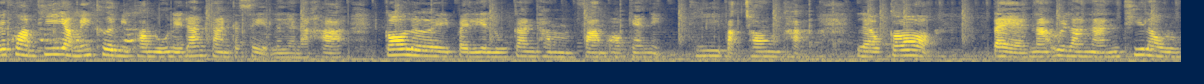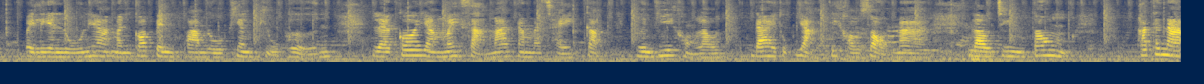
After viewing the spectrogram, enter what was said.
ด้วยความที่ยังไม่เคยมีความรู้ในด้านการเกษตรเลยนะคะ ก็เลยไปเรียนรู้การทำฟาร์มออร์แกนิกที่ปักช่องค่ะ แล้วก็แต่ณเวลานั้นที่เราไปเรียนรู้เนี่ยมันก็เป็นความรู้เพียงผิวเผิน และก็ยังไม่สามารถนำมาใช้กับพื้นที่ของเราได้ทุกอย่างที่เขาสอนมา เราจึงต้อง พัฒนา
